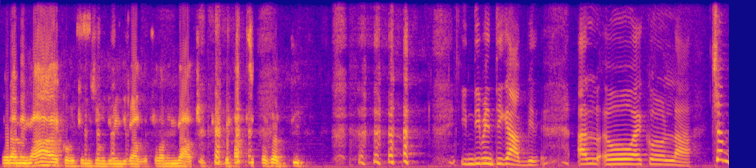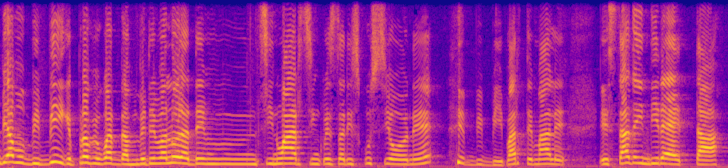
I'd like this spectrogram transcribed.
Era Men- ah, ecco perché mi sono dimenticato, perché era Mengaccio. Grazie T. indimenticabile. Allo- oh, eccolo là. Ci abbiamo BB che proprio, guarda, vedeva l'ora di insinuarsi in questa discussione. BB parte male, estate in diretta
